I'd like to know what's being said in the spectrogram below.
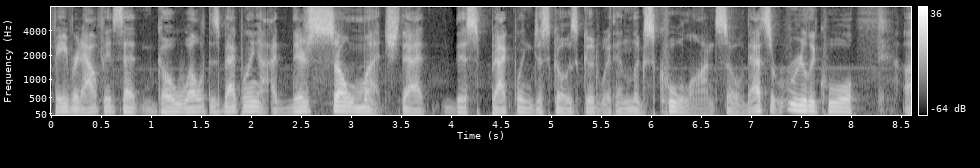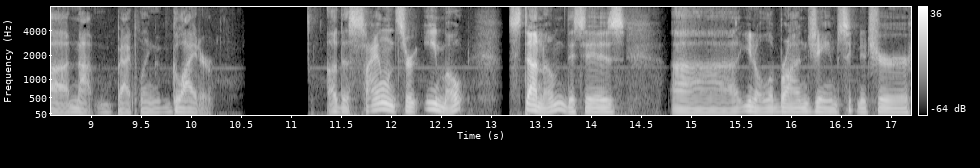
favorite outfits that go well with this back bling. I, there's so much that this back bling just goes good with and looks cool on. So that's a really cool, uh, not back bling glider. Uh, the silencer emote, stun them. This is uh, you know, LeBron James signature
